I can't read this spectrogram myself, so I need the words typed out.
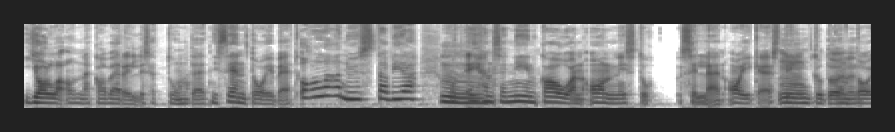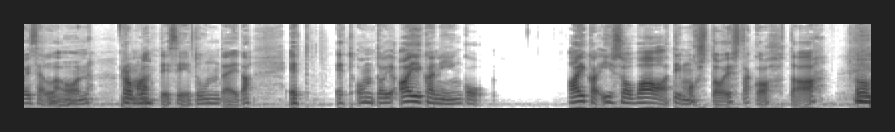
jolla on ne kaverilliset tunteet, niin sen toiveet, ollaan ystäviä, mm. mutta eihän se niin kauan onnistu silleen oikeasti, Mm, kun toinen- kun toisella mm. on romanttisia tunteita. Että et on toi aika niinku, aika iso vaatimus toista kohtaa. Oh.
